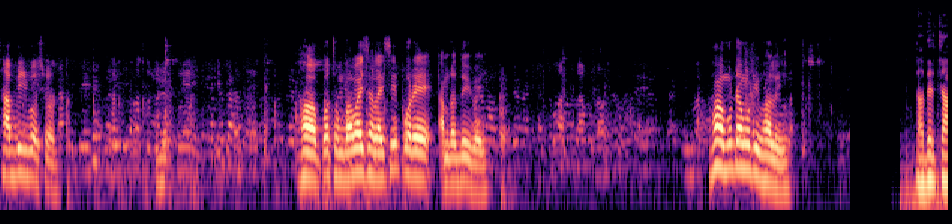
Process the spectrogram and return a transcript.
ছাব্বিশ বছর। হ্যাঁ প্রথম বাবাই চালাইছে, পরে আমরা দুই ভাই। হ্যাঁ মোটামুটি ভালোই। তাদের চা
